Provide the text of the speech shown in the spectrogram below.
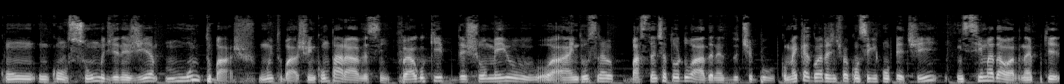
com um consumo de energia muito baixo, muito baixo, incomparável, assim. Foi algo que deixou meio a indústria bastante atordoada, né? Do tipo, como é que agora a gente vai conseguir competir em cima da hora, né? Porque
